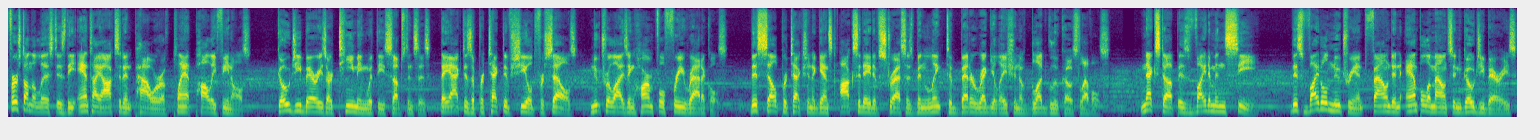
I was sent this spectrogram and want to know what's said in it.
First on the list is the antioxidant power of plant polyphenols. Goji berries are teeming with these substances. They act as a protective shield for cells, neutralizing harmful free radicals. This cell protection against oxidative stress has been linked to better regulation of blood glucose levels. Next up is vitamin C. This vital nutrient found in ample amounts in goji berries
